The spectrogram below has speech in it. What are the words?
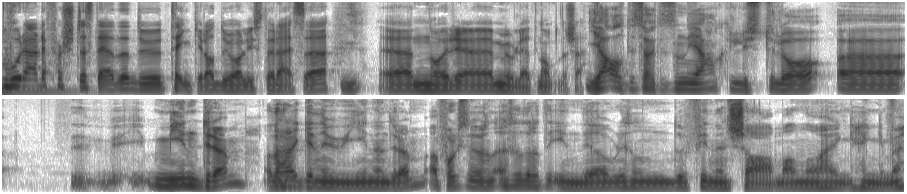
Hvor er det første stedet du tenker at du har lyst til å reise eh, når eh, muligheten åpner seg? Jeg har alltid sagt det sånn Jeg har ikke lyst til å øh, Min drøm, og det her er genuin en drøm Av folk som gjør sånn Jeg skal dra til India og sånn, finne en sjaman og heng, henge med.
